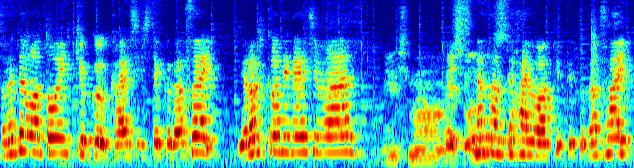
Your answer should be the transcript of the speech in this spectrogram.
それでは当一曲開始してくださいよろしくお願いしますお願いします。皆さん手配を開けてください。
